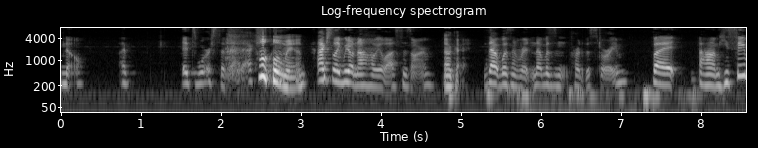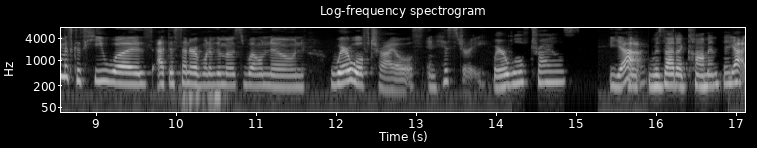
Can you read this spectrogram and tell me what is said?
no. I. It's worse than that, actually. Oh man. Actually, we don't know how he lost his arm. Okay. that wasn't written that wasn't part of the story but um, he's famous because he was at the center of one of the most well-known werewolf trials in history Werewolf trials? yeah Uh, Was that a common thing? yeah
